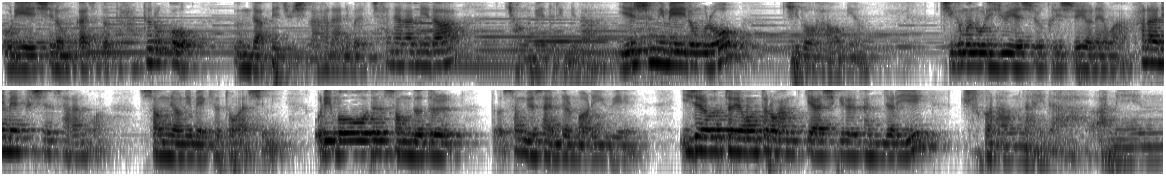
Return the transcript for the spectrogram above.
우리의 신음까지도 다 들었고 응답해 주시는 하나님을 찬양합니다. 경배드립니다. 예수님의 이름으로 기도하오며 지금은 우리 주 예수 그리스도의 연애와 하나님의 크신 사랑과 성령님의 교통하심이 우리 모든 성도들 또 성교사님들 머리 위에 이제로부터 영원토록 함께 하시기를 간절히 축원하옵나이다. 아멘.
